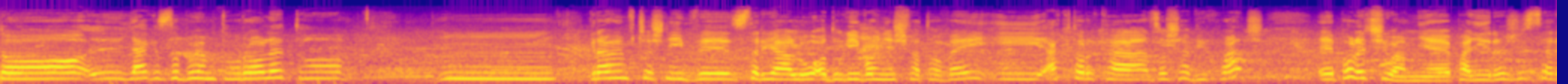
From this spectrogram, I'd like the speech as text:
to y, jak zdobyłem tą rolę, to mm, grałem wcześniej w serialu o II wojnie światowej i aktorka Zosia Wichłacz poleciła mnie pani reżyser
